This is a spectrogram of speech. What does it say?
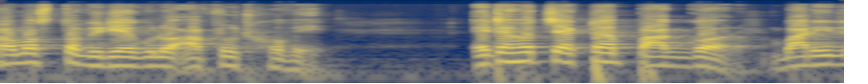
সমস্ত ভিডিওগুলো আপলোড হবে। এটা হচ্ছে একটা পাকঘর, বাড়ির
